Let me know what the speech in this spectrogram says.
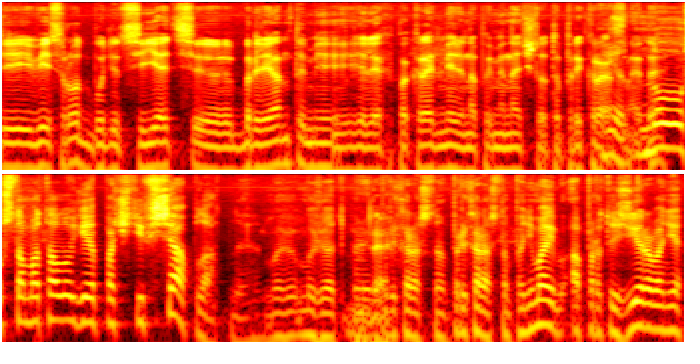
и весь рот будет сиять бриллиантами или, по крайней мере, напоминать что-то прекрасное. Нет, да? Ну, стоматология почти вся платная. Мы, мы же это да. прекрасно, прекрасно понимаем. О протезировании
